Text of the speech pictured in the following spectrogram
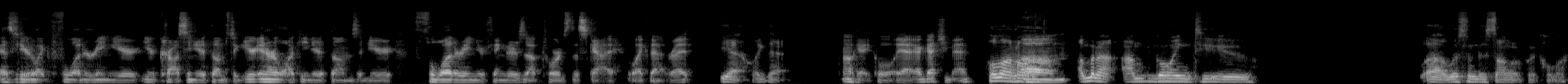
as you're like fluttering you're you're crossing your thumbs to you're interlocking your thumbs and you're fluttering your fingers up towards the sky like that right Yeah, like that. okay cool yeah i got you man Hold on, hold on. um I'm gonna I'm going to uh listen to this song real quick. Hold on.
